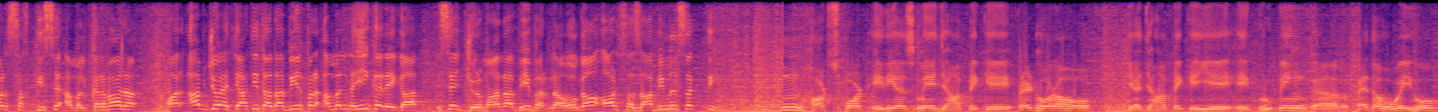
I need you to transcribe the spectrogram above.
पर सख्ती से अमल करवाना और अब जो एहतियाती तदाबीर पर अमल नहीं करेगा, इसे जुर्माना भी भरना होगा और सजा भी मिल सकती है। हॉटस्पॉट एरियाज़ में जहाँ पे के स्प्रेड हो रहा हो या जहाँ पे कि ये एक ग्रुपिंग पैदा हो गई हो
